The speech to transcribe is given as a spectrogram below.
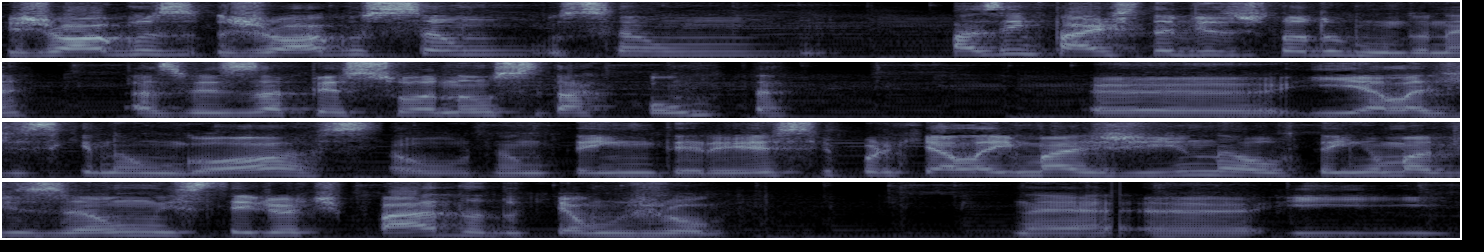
jogos, jogos são, são fazem parte da vida de todo mundo, né? Às vezes a pessoa não se dá conta uh, e ela diz que não gosta ou não tem interesse porque ela imagina ou tem uma visão estereotipada do que é um jogo. Né? Uh, e,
